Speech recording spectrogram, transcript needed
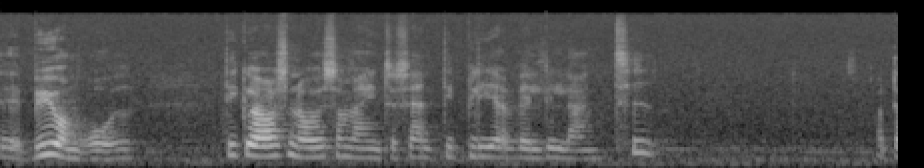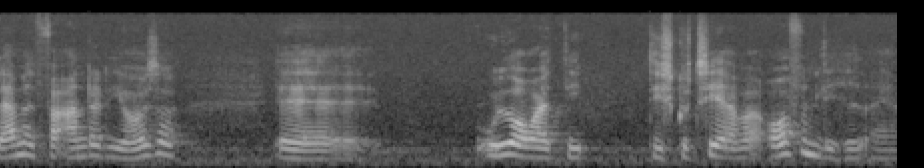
øh, byområde. De gør også noget, som er interessant. De bliver vældig lang tid. Og dermed forandrer de også, øh, udover at de diskuterer, hvad offentlighed er,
